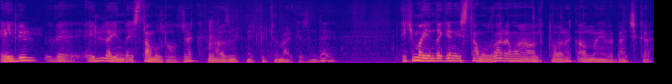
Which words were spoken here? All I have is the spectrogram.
Eylül ve Eylül ayında İstanbul'da olacak. Hı. Nazım Hikmet Kültür Merkezi'nde. Ekim ayında gene İstanbul var ama ağırlıklı olarak Almanya ve Belçika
